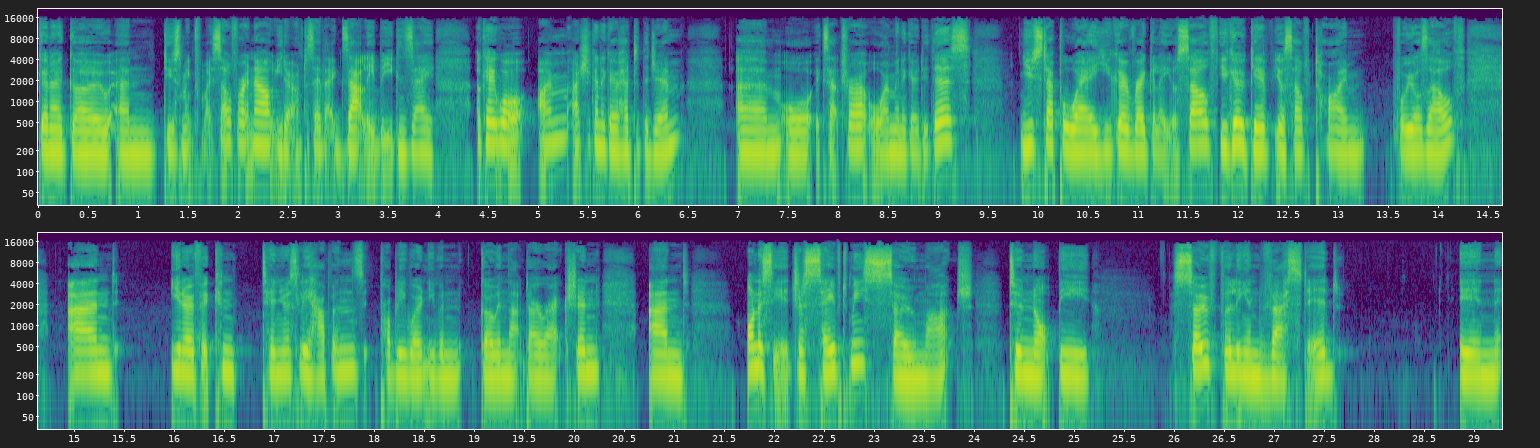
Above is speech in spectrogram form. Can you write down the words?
gonna go and do something for myself right now, you don't have to say that exactly, but you can say, okay, well, I'm actually gonna go head to the gym, um, or etc., or I'm gonna go do this. You step away, you go regulate yourself, you go give yourself time for yourself. And, you know, if it continuously happens, probably won't even go in that direction. And honestly, it just saved me so much to not be so fully invested in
